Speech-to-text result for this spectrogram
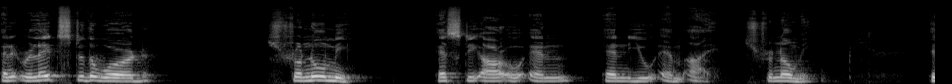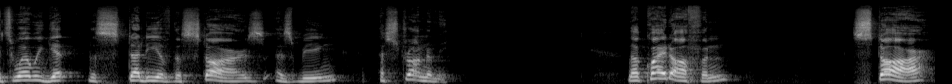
And it relates to the word stronomy, S T R O N N U M I, stronomy. It's where we get the study of the stars as being astronomy. Now, quite often, Star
